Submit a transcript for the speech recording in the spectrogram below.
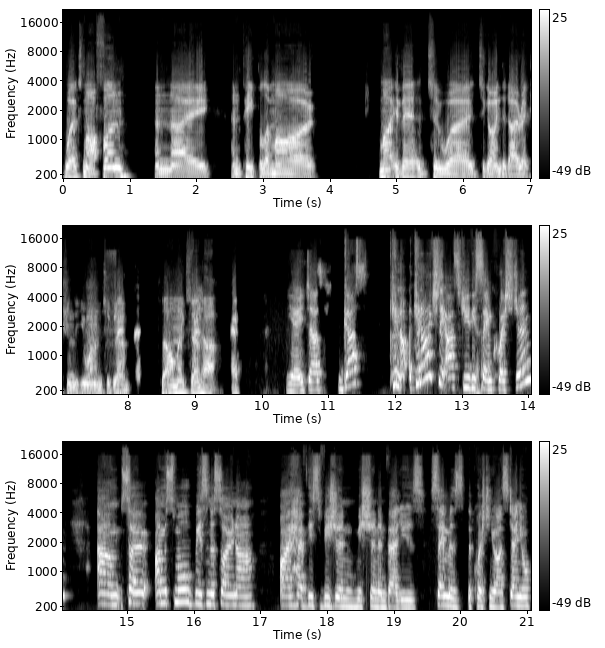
work's more fun and uh, and people are more motivated to uh, to go in the direction that you want them to go. Does that all make sense? Yeah, it does. Gus, can I, can I actually ask you the yeah. same question? Um, so I'm a small business owner. I have this vision, mission, and values, same as the question you asked Daniel.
